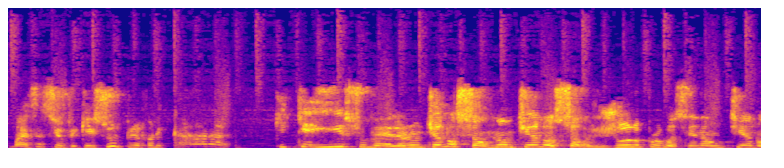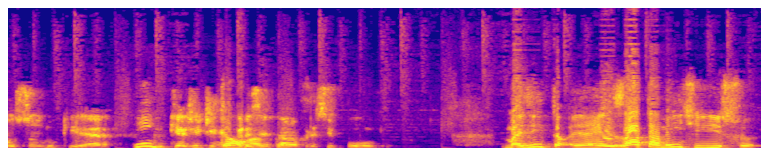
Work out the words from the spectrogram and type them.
Mas assim, eu fiquei surpreso. Eu falei, cara, que que é isso, velho? Eu não tinha noção, não tinha noção. Juro por você, não tinha noção do que era, do que a gente então, representava para esse povo. Mas então, é exatamente isso.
